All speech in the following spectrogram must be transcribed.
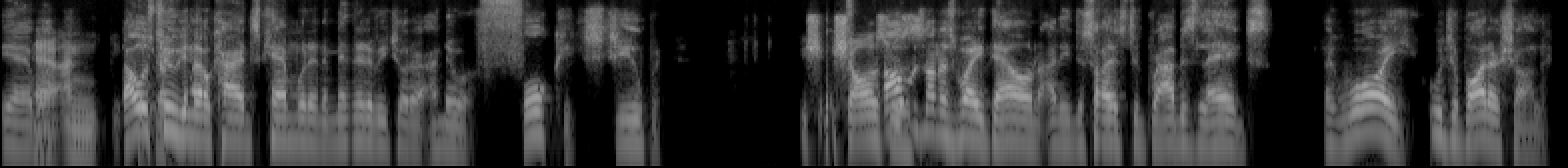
Yeah, Uh, and those two yellow cards came within a minute of each other, and they were fucking stupid. Sh- Shaw's Shaw was, was on his way down, and he decides to grab his legs. Like, why would you bother Shaw? Like,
